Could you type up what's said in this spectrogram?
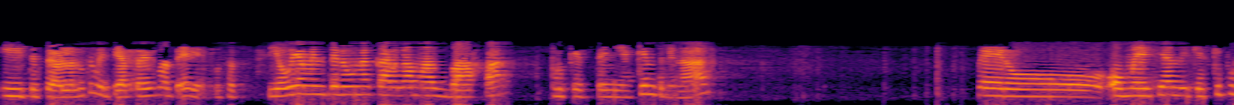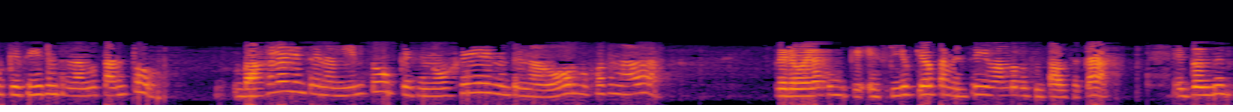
Y te estoy hablando que metía tres materias, o sea, sí obviamente era una carga más baja porque tenía que entrenar, pero o me decían de que es que ¿por qué sigues entrenando tanto? Bájale el entrenamiento, que se enoje el entrenador, no pasa nada. Pero era como que es que yo quiero también seguir dando resultados acá. Entonces,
